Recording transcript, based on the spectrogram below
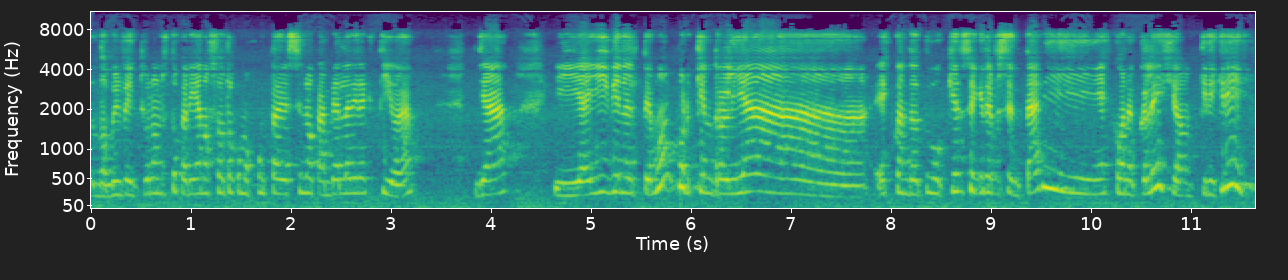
en 2021 nos tocaría a nosotros como junta de vecinos cambiar la directiva. ¿Ya? Y ahí viene el temor, porque en realidad es cuando tú, ¿quién se quiere presentar? Y es con el colegio, cri cri,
